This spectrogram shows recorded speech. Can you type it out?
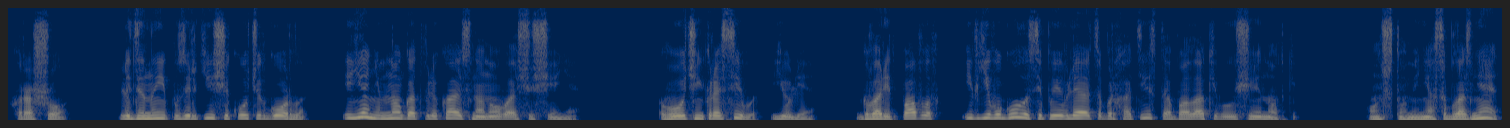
Хорошо. Ледяные пузырьки щекочут горло, и я немного отвлекаюсь на новое ощущение. «Вы очень красивы, Юлия», — говорит Павлов, и в его голосе появляются бархатистые, обволакивающие нотки. Он что, меня соблазняет?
